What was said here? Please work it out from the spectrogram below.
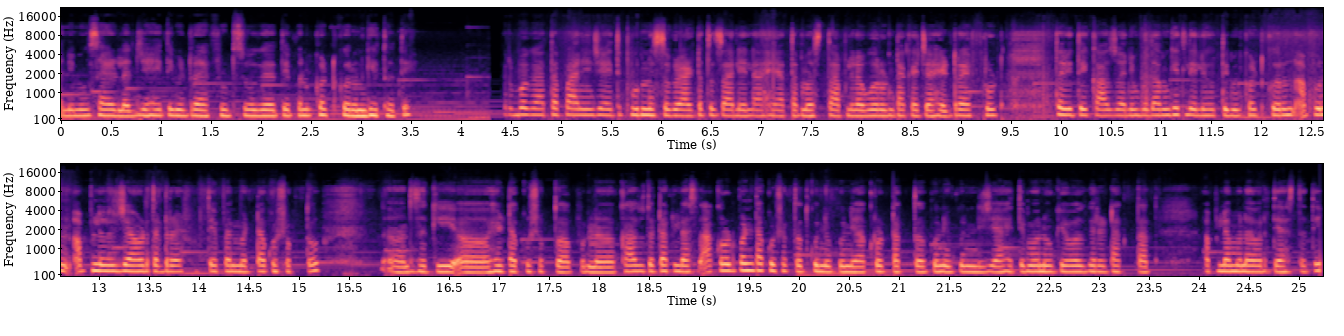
आणि मग साईडला जे आहे ते मी ड्रायफ्रुट्स वगैरे ते पण कट करून घेत होते. तर बघा आता पाणी जे आहे ते पूर्ण सगळं आटतच आलेलं आहे. आता मस्त आपल्याला वरून टाकायचे आहे ड्रायफ्रूट तरी ते काजू आणि बदाम घेतलेले होते मी. कट करून आपण आपल्याला जे आवडतं ड्रायफ्रूट ते पण मग टाकू शकतो. जसं की हे टाकू शकतो आपण काजू तर टाकले असतात अक्रोड पण टाकू शकतात कुणी कुणी अक्रोड टाकतं कुणी कुणी जे आहे ते मनुके वगैरे टाकतात आपल्या मनावरती असतं ते.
